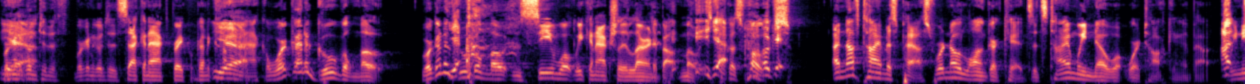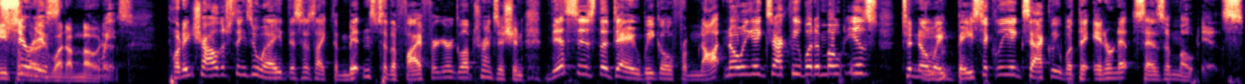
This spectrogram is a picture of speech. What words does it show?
We're Yeah. going to go to the we're going to go to the second act break. We're going to come Yeah. back and we're going to Google moat. We're going to Yeah. Google moat and see what we can actually learn about moats. Yeah. Because folks, Okay. enough time has passed. We're no longer kids. It's time we know what we're talking about. Uh, we need serious- to learn what a moat wait. is. Putting childish things away, this is like the mittens to the five finger glove transition. This is the day we go from not knowing exactly what a moat is to knowing Mm-hmm. basically exactly what the internet says a moat is.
